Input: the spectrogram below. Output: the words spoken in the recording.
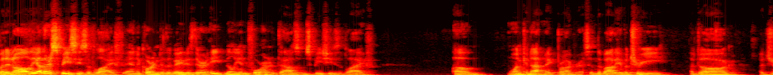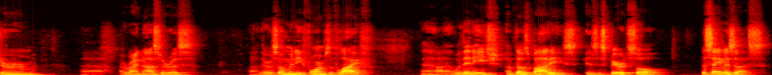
But in all the other species of life, and according to the Vedas, there are 8,400,000 species of life, um, one cannot make progress in the body of a tree, a dog, a germ, uh, a rhinoceros. Uh, there are so many forms of life. Uh, within each of those bodies is a spirit soul, the same as us.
